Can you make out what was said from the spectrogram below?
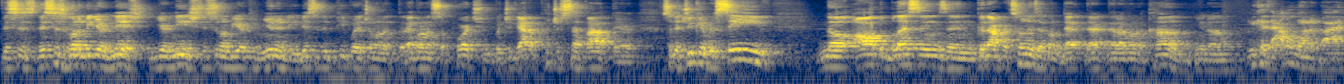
this is this is going to be your niche. Your niche. This is going to be your community. This is the people that you're to, that are going to support you. But you got to put yourself out there so that you can receive know all the blessings and good opportunities that, are- that, that, that are going to come. You know, Because I would want to buy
